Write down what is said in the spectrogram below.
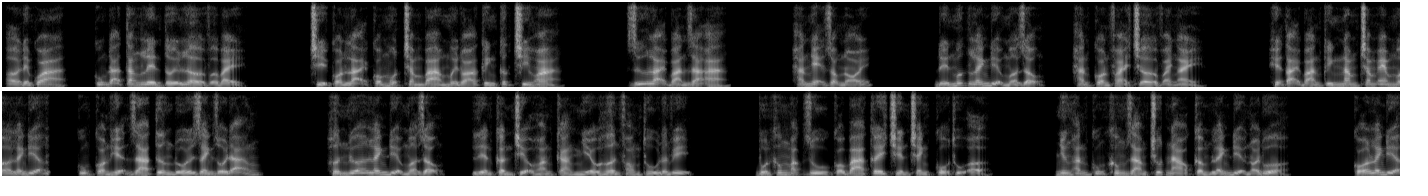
ở đêm qua, cũng đã tăng lên tới LV7. Chỉ còn lại có 130 đóa kinh cức chi hoa. Giữ lại bán ra A. Hắn nhẹ giọng nói. Đến mức lãnh địa mở rộng, hắn còn phải chờ vài ngày. Hiện tại bán kính 500m lãnh địa, cũng còn hiện ra tương đối danh dôi đãng. Hơn nữa lãnh địa mở rộng, liền cần triệu hoán càng nhiều hơn phòng thủ đơn vị. Bốn không mặc dù có ba cây chiến tranh cổ thụ ở, nhưng hắn cũng không dám chút nào cầm lãnh địa nói đùa. Có lãnh địa,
